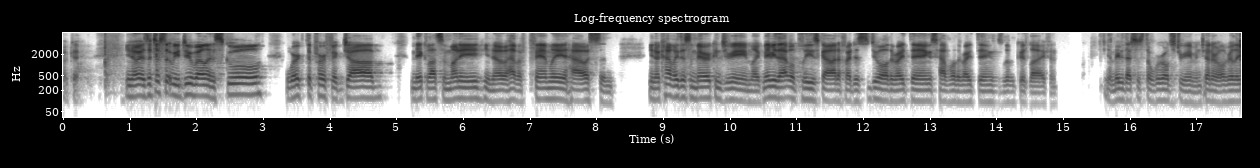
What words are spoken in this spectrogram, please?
Okay. You know, is it just that we do well in school, work the perfect job, make lots of money, you know, have a family, a house, and, you know, kind of like this American dream? Like maybe that will please God if I just do all the right things, have all the right things, live a good life. And, you know, maybe that's just the world's dream in general, really,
